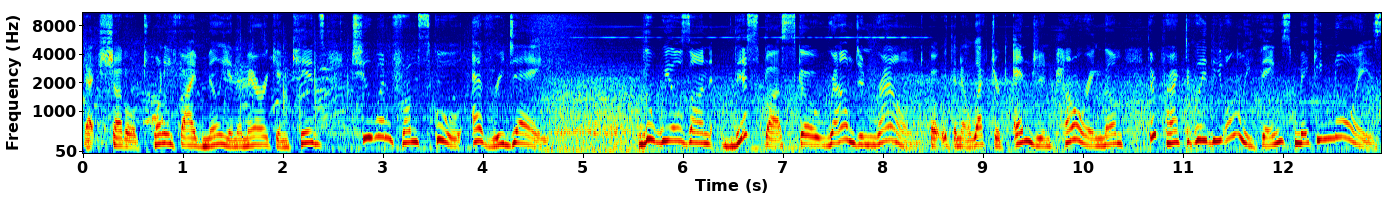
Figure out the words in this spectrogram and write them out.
that shuttle 25 million American kids to and from school every day. The wheels on this bus go round and round, but with an electric engine powering them, they're practically the only things making noise.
